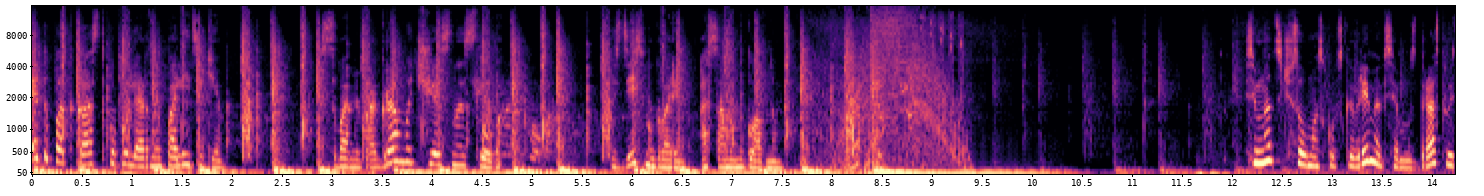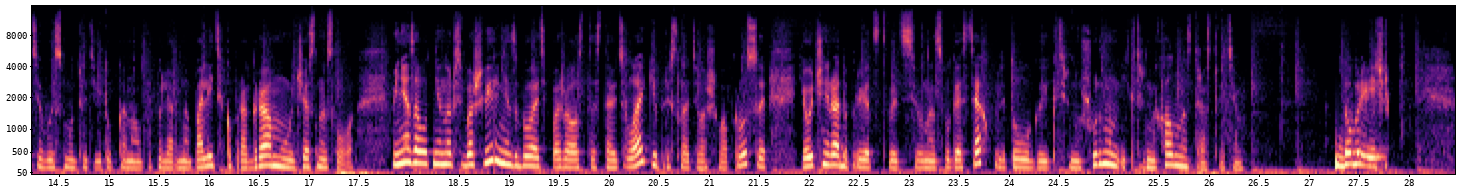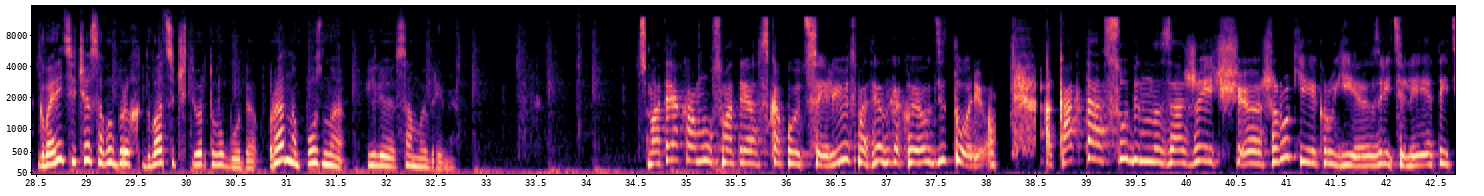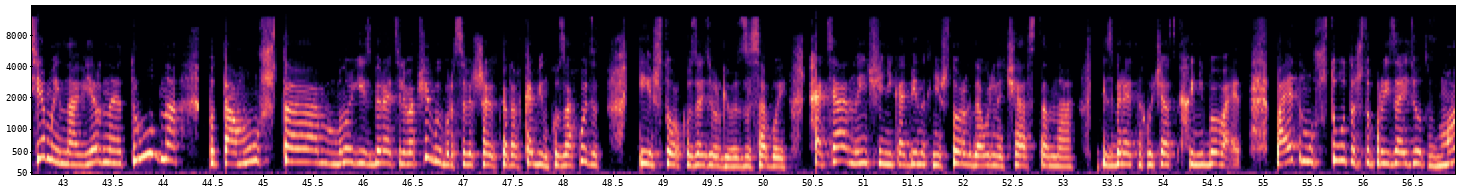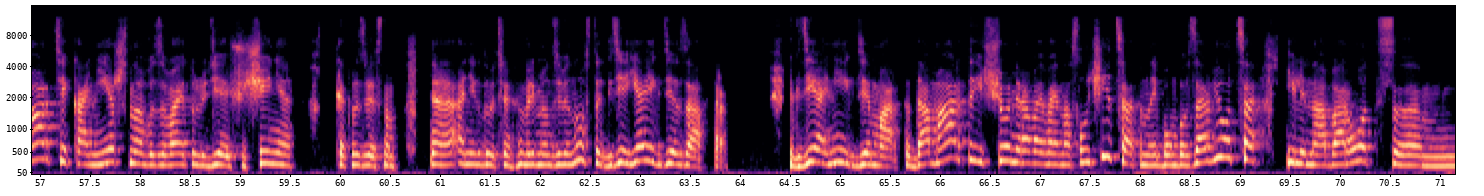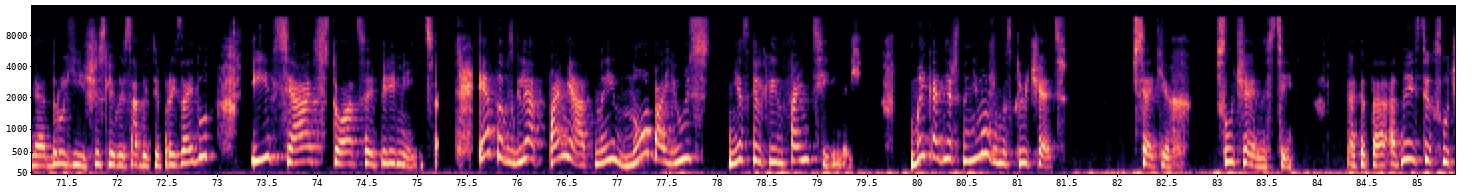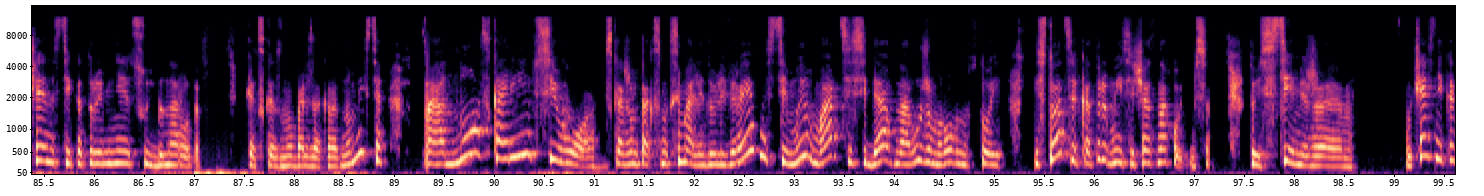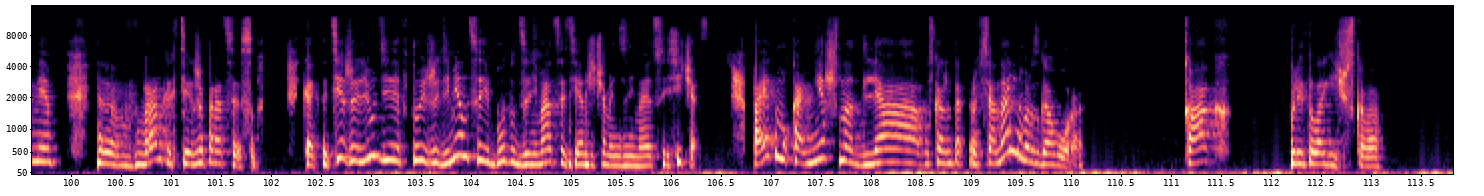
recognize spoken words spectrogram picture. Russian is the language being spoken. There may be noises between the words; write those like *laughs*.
Это подкаст популярной политики. С вами программа «Честное слово». Здесь мы говорим о самом главном. 17 часов московское время. Всем здравствуйте. Вы смотрите YouTube канал «Популярная политика», программу «Честное слово». Меня зовут Нинор Сибашвили. Не забывайте, пожалуйста, ставить лайки, присылать ваши вопросы. Я очень рада приветствовать у нас в гостях политолога Екатерину Шульман. Екатерина Михайловна, здравствуйте. Добрый вечер. Говорить сейчас о выборах 2024 года. Рано, поздно или самое время? Смотря кому, смотря с какой целью, смотря на какую аудиторию. А как-то особенно зажечь э, широкие круги зрителей этой темой, наверное, трудно, потому что многие избиратели вообще выбор совершают, когда в кабинку заходят и шторку задергивают за собой. Хотя нынче ни кабинок, ни шторок довольно часто на избирательных участках и не бывает. Поэтому что-то, что произойдет в марте, конечно, вызывает у людей ощущение, как в известном э, анекдоте времен 90-х, где я и где завтра где они и где марта. До марта еще мировая война случится, атомная бомба взорвется, или наоборот, эм, другие счастливые события произойдут, и вся ситуация переменится. Это взгляд понятный, но, боюсь, несколько инфантильный. Мы, конечно, не можем исключать всяких случайностей как это одна из тех случайностей, которые меняют судьбы народов, как сказано у Бальзака в одном месте. А, но, скорее всего, скажем так, с максимальной долей вероятности, мы в марте себя обнаружим ровно в той ситуации, в которой мы сейчас находимся. То есть с теми же участниками э, в рамках тех же процессов. Как-то те же люди в той же деменции будут заниматься тем же, чем они занимаются и сейчас. Поэтому, конечно, для, скажем так, профессионального разговора, как политологического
